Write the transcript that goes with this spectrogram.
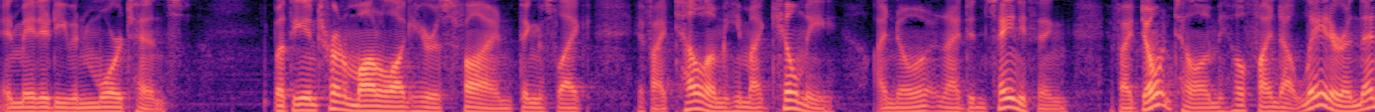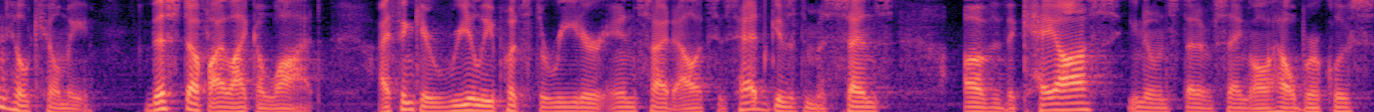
and made it even more tense. But the internal monologue here is fine. Things like, if I tell him, he might kill me. I know it and I didn't say anything. If I don't tell him, he'll find out later and then he'll kill me. This stuff I like a lot. I think it really puts the reader inside Alex's head, gives them a sense of the chaos, you know, instead of saying all hell broke loose.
